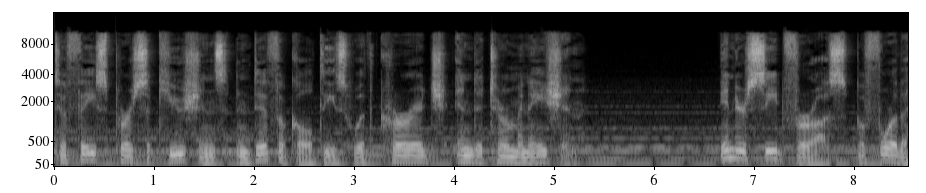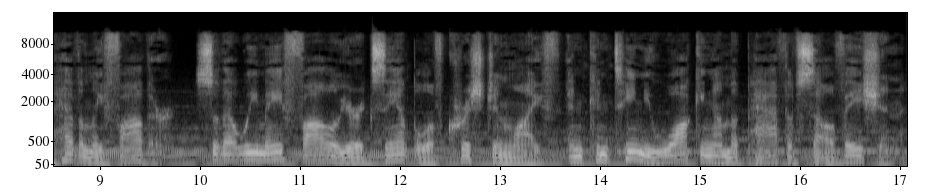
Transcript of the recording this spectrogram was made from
to face persecutions and difficulties with courage and determination. Intercede for us before the Heavenly Father, so that we may follow your example of Christian life and continue walking on the path of salvation.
